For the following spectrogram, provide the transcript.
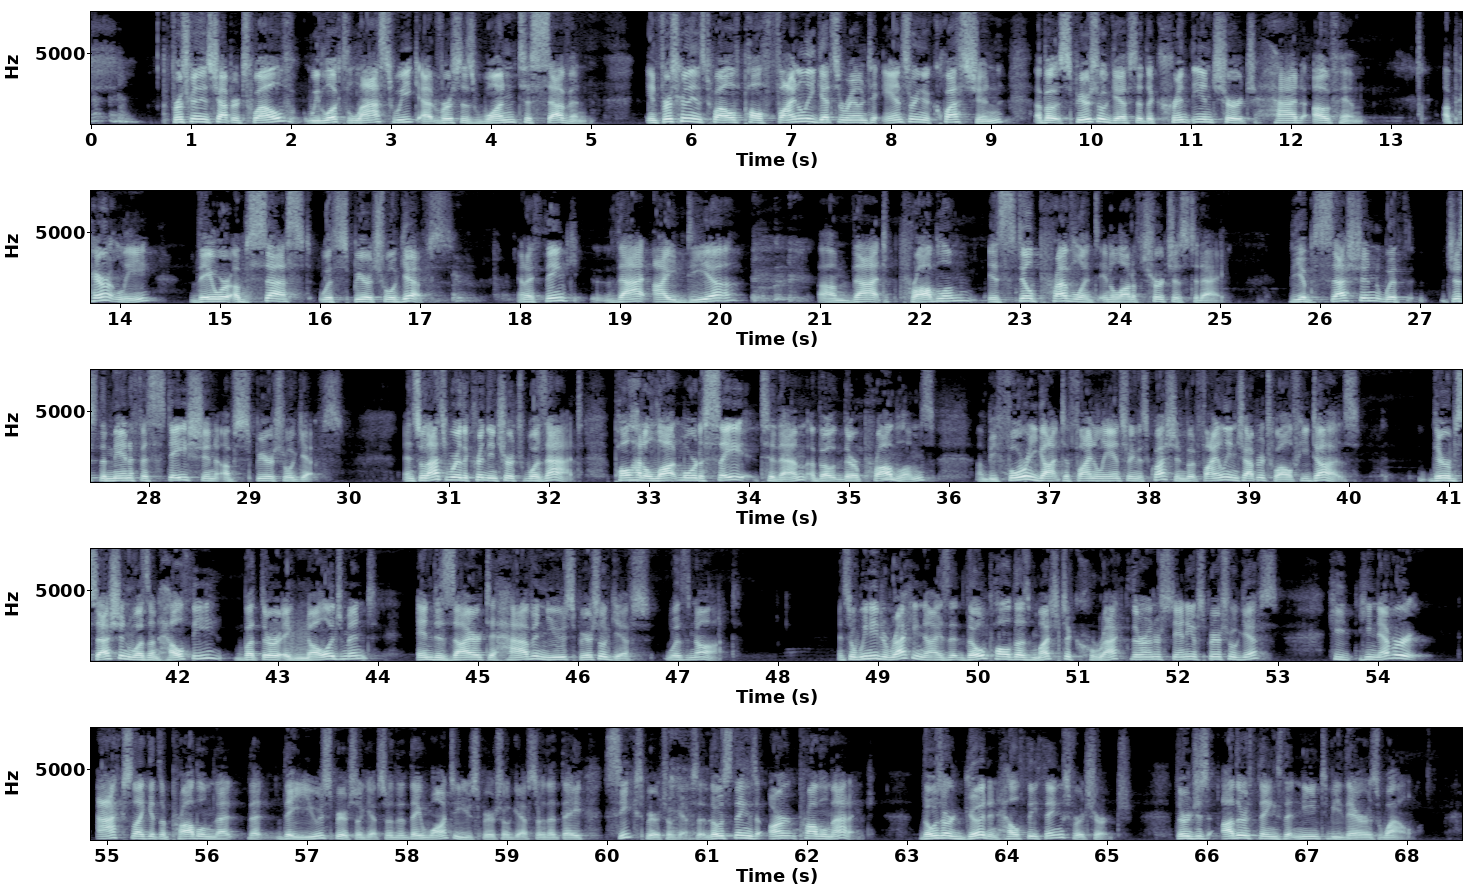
1 Corinthians chapter 12, we looked last week at verses 1 to 7. In 1 Corinthians 12, Paul finally gets around to answering a question about spiritual gifts that the Corinthian church had of him. Apparently, they were obsessed with spiritual gifts. And I think that idea, um, that problem, is still prevalent in a lot of churches today. The obsession with just the manifestation of spiritual gifts. And so that's where the Corinthian church was at. Paul had a lot more to say to them about their problems um, before he got to finally answering this question, but finally in chapter 12, he does. Their obsession was unhealthy, but their acknowledgement and desire to have and use spiritual gifts was not. And so we need to recognize that though Paul does much to correct their understanding of spiritual gifts, he, he never acts like it's a problem that, that they use spiritual gifts or that they want to use spiritual gifts or that they seek spiritual gifts. Those things aren't problematic. Those are good and healthy things for a church. There are just other things that need to be there as well.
